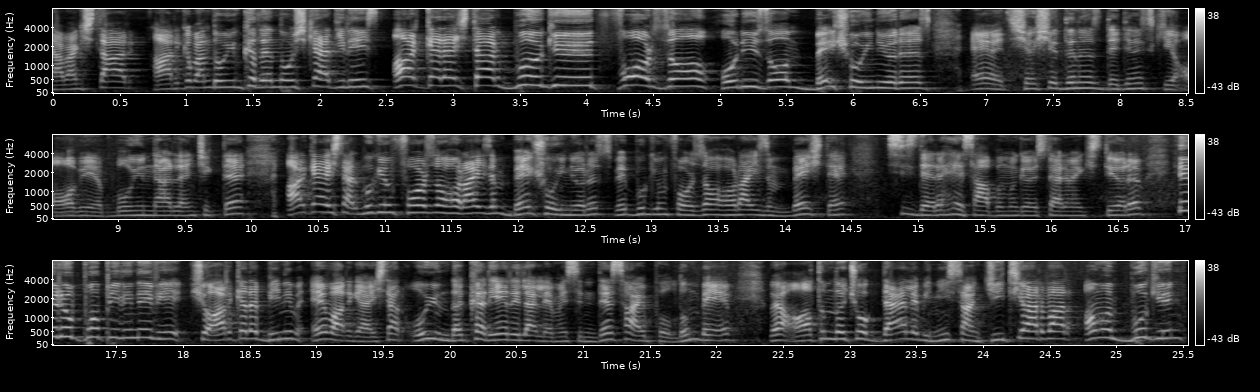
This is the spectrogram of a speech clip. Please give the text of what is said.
Ne arkadaşlar? Harika ben de oyun kanalına hoş geldiniz. Arkadaşlar bugün Forza Horizon 5 oynuyoruz. Evet şaşırdınız dediniz ki abi bu oyun nereden çıktı? Arkadaşlar bugün Forza Horizon 5 oynuyoruz ve bugün Forza Horizon 5'te sizlere hesabımı göstermek istiyorum. Hero Poppy'nin evi şu arkada benim ev arkadaşlar. Oyunda kariyer ilerlemesinde sahip olduğum bir ev ve altımda çok değerli bir Nissan GTR var ama bugün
